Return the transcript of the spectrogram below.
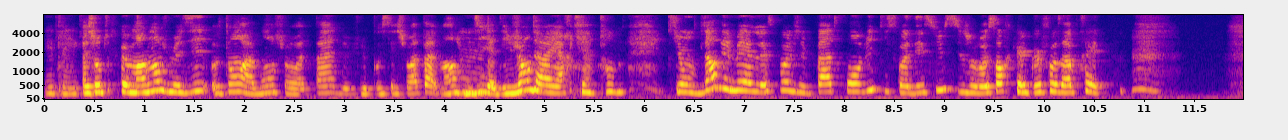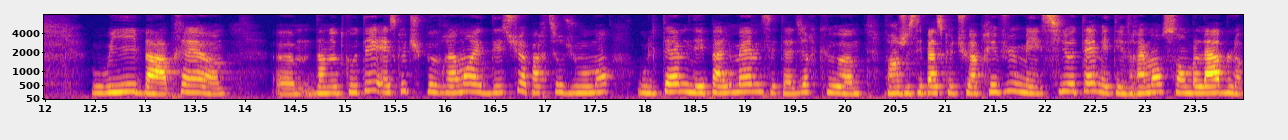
Et, surtout que maintenant, je me dis, autant avant sur Wattpad, je le postais sur Wattpad. Maintenant, je me dis, il y a des gens derrière qui attendent, qui ont bien aimé Endless Fall. J'ai pas trop envie qu'ils soient déçus si je ressors quelque chose après. Oui, bah après, euh, euh, d'un autre côté, est-ce que tu peux vraiment être déçu à partir du moment où le thème n'est pas le même, c'est-à-dire que, euh, enfin, je sais pas ce que tu as prévu, mais si le thème était vraiment semblable,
